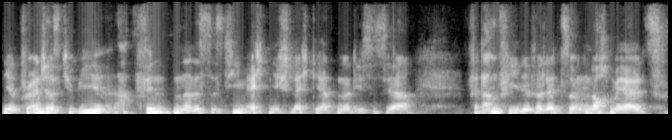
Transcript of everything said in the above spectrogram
ihren Franchise QB finden, dann ist das Team echt nicht schlecht. Die hatten nur dieses Jahr verdammt viele Verletzungen, noch mehr als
